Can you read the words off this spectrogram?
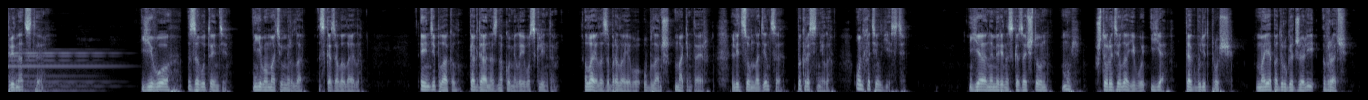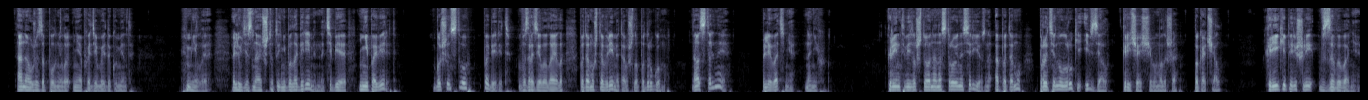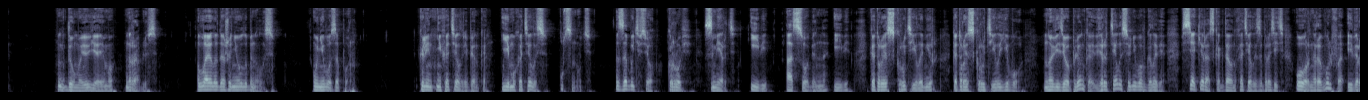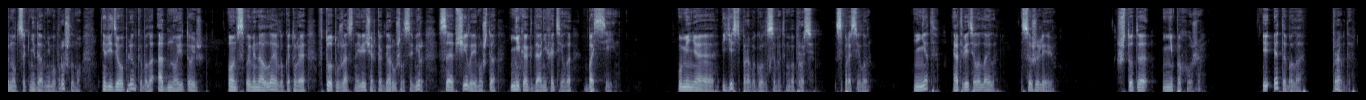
13. Его зовут Энди. Его мать умерла, сказала Лайла. Энди плакал, когда она знакомила его с Клинтом. Лайла забрала его у Бланш Макентайр. Лицо младенца покраснело. Он хотел есть. Я намерена сказать, что он мой, что родила его я. Так будет проще. Моя подруга Джоли – врач. Она уже заполнила необходимые документы. Милая, люди знают, что ты не была беременна. Тебе не поверят? Большинство поверит, возразила Лайла, потому что время там шло по-другому. А остальные? Плевать мне на них. Клинт видел, что она настроена серьезно, а потому протянул руки и взял кричащего малыша, покачал. Крики перешли в завывание. Думаю, я ему нравлюсь. Лайла даже не улыбнулась. У него запор. Клинт не хотел ребенка. Ему хотелось уснуть. Забыть все. Кровь, смерть, Иви, особенно Иви, которая скрутила мир, которая скрутила его. Но видеопленка вертелась у него в голове. Всякий раз, когда он хотел изобразить Уорнера Вольфа и вернуться к недавнему прошлому, видеопленка была одной и той же. Он вспоминал Лайлу, которая в тот ужасный вечер, когда рушился мир, сообщила ему, что никогда не хотела бассейн. «У меня есть право голоса в этом вопросе?» – спросил он. «Нет», – ответила Лайла. «Сожалею». Что-то не похоже. И это была правда.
